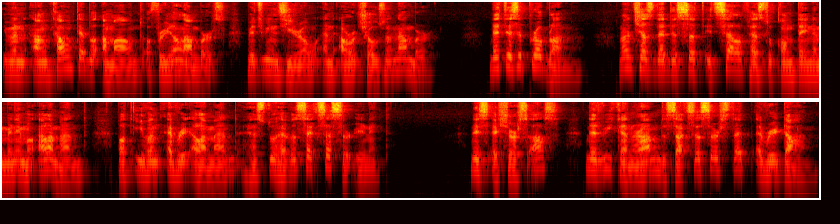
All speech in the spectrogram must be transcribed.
even uncountable amount of real numbers between 0 and our chosen number. That is a problem. Not just that the set itself has to contain a minimal element, but even every element has to have a successor in it. This assures us that we can run the successor step every time.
